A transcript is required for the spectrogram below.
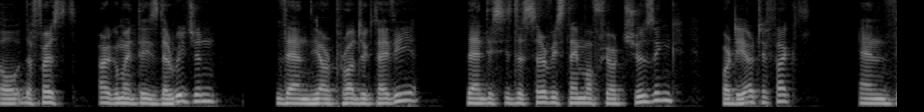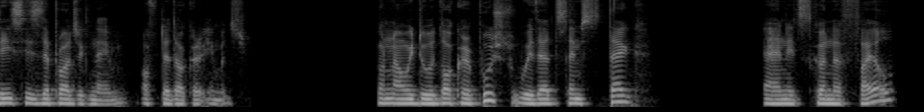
So the first argument is the region then your project ID then this is the service name of your choosing for the artifact and this is the project name of the docker image. So now we do a docker push with that same tag and it's gonna fail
